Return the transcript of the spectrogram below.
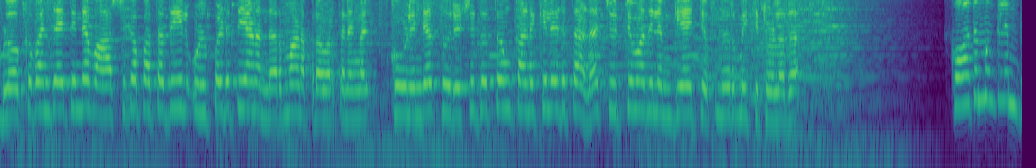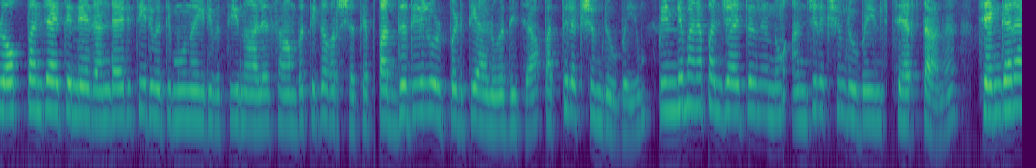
ബ്ലോക്ക് പഞ്ചായത്തിന്റെ വാർഷിക പദ്ധതിയിൽ ഉൾപ്പെടുത്തിയാണ് നിർമ്മാണ പ്രവർത്തനങ്ങൾ. സ്കൂളിന്റെ സുരക്ഷിതത്വം കണക്കിലെടുത്താണ് ചുറ്റുമതിലും ഗേറ്റും നിർമ്മിച്ചിട്ടുള്ളത്. കോതമംഗലം ബ്ലോക്ക് പഞ്ചായത്തിന്റെ രണ്ടായിരത്തി ഇരുപത്തിമൂന്ന് ഇരുപത്തിനാല് സാമ്പത്തിക വർഷത്തെ പദ്ധതിയിൽ ഉൾപ്പെടുത്തി അനുവദിച്ച പത്ത് ലക്ഷം രൂപയും പിണ്ടിമന പഞ്ചായത്തിൽ നിന്നും അഞ്ചു ലക്ഷം രൂപയും ചേർത്താണ് ചെങ്കര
